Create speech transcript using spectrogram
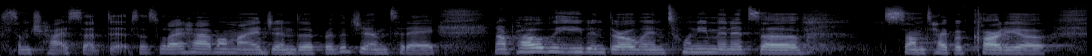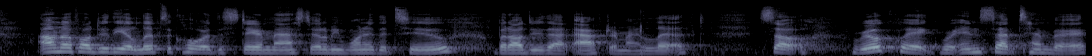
some tricep dips. That's what I have on my agenda for the gym today. And I'll probably even throw in 20 minutes of some type of cardio. I don't know if I'll do the elliptical or the stairmaster. It'll be one of the two, but I'll do that after my lift. So real quick, we're in September.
